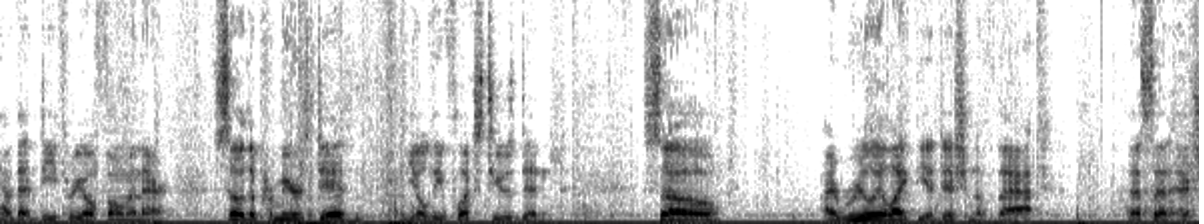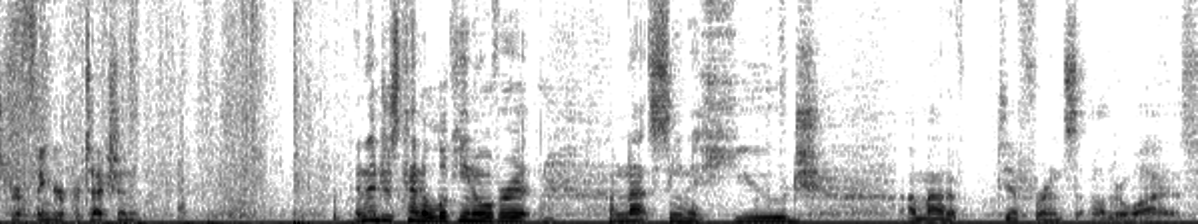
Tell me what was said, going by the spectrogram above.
have that D3O foam in there. So the Premiers did, the old E-Flex 2s didn't. So I really like the addition of that. That's that extra finger protection. And then just kind of looking over it, I'm not seeing a huge amount of difference otherwise.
